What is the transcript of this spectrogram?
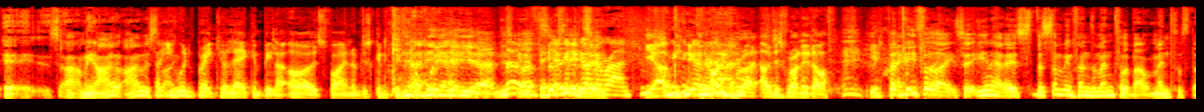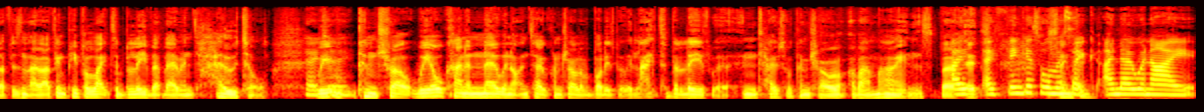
it's, I mean, I, I was. But like, you wouldn't break your leg and be like, "Oh, it's fine. I'm just going to get yeah, yeah, yeah. You know, no, absolutely. You're going to go on a run. Yeah, I'm going to go on a run. I'll just run it off. You know, but people like, so, you know, it's, there's something fundamental about mental stuff, isn't there? I think people like to believe that they're in total totally. we control. We all kind of know we're not in total control of our bodies, but we like to believe we're in total control of our minds. But I, I think it's almost like thing. I know when I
